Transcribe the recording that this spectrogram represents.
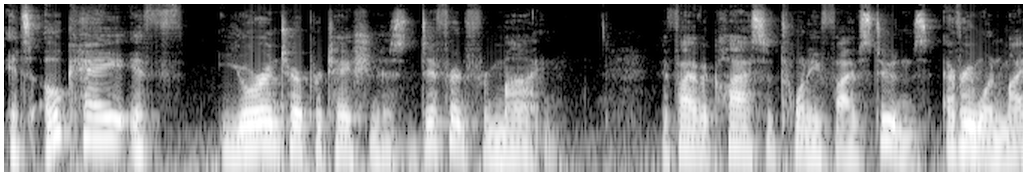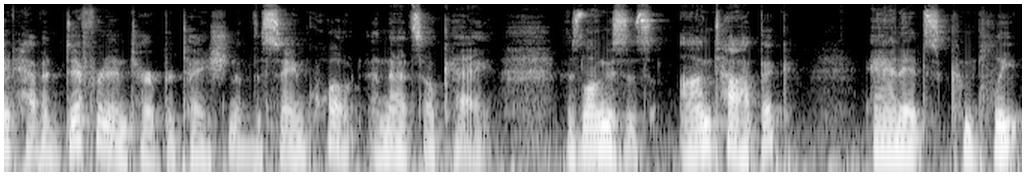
it's okay if your interpretation is different from mine. If I have a class of 25 students, everyone might have a different interpretation of the same quote, and that's okay. As long as it's on topic and it's complete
